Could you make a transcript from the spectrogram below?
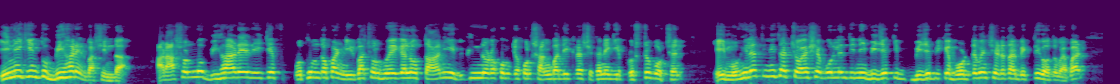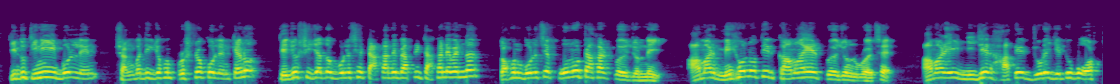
ইনি কিন্তু বিহারের বাসিন্দা। আর আসন্ন বিহারের এই যে প্রথম দফার নির্বাচন হয়ে গেল, তা নিয়ে বিভিন্ন রকম যখন সাংবাদিকরা সেখানে গিয়ে প্রশ্ন করছেন, এই মহিলা তিনি তার চয়েসে বললেন, তিনি বিজেপি, বিজেপিকে ভোট দেবেন, সেটা তার ব্যক্তিগত ব্যাপার। কিন্তু তিনি বললেন সাংবাদিক যখন প্রশ্ন করলেন, কেন? তেজস্বী যাদব বলেছে টাকা দেবে, আপনি টাকা নেবেন না? তখন বলেছে, কোনো টাকার প্রয়োজন নেই। আমার মেহনতির কামাইয়ের প্রয়োজন রয়েছে। আমার এই নিজের হাতের জোরে যেটুকু অর্থ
